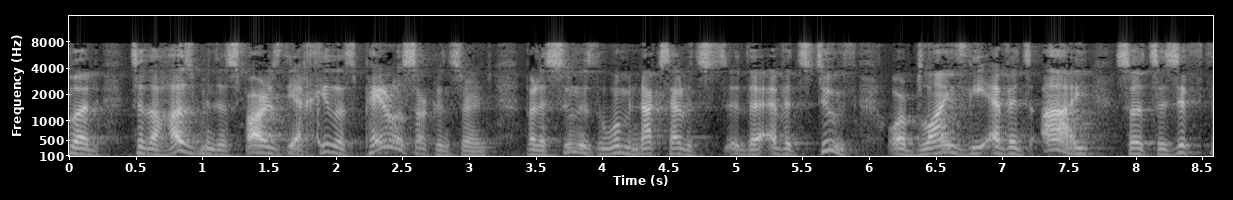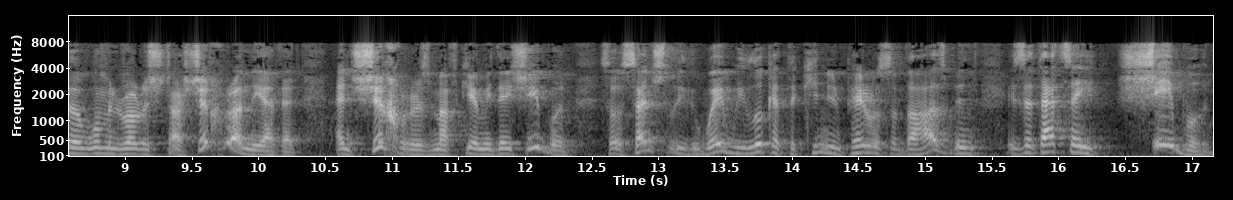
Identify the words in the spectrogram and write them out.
to the husband as far as the achilas peros are concerned, but as soon as the woman knocks out its, the Evid's tooth or blinds the Evid's eye, so it's as if the woman wrote a shtar shikhr on the Evid, and shikhr is mafkir midei shibud. So essentially, the way we look at the kinyan peros of the husband is that that's a shibud,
